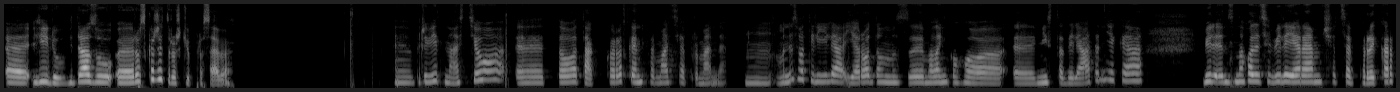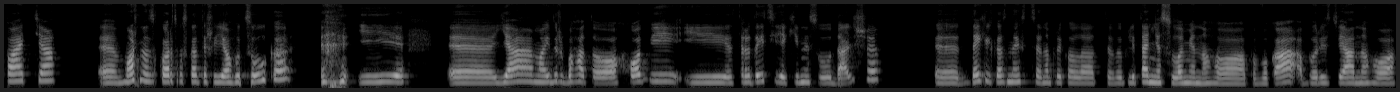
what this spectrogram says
Е, Лілю, відразу е, розкажи трошки про себе. Привіт, Настю. То так, коротка інформація про мене. Мене звати Ліля, я родом з маленького міста Делятин, яке біля, знаходиться біля Яремча, це Прикарпаття. Можна коротко сказати, що я гуцулка, і е, я маю дуже багато хобі і традицій, які несу далі. Декілька з них це, наприклад, виплітання солом'яного павука або різдвяного,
